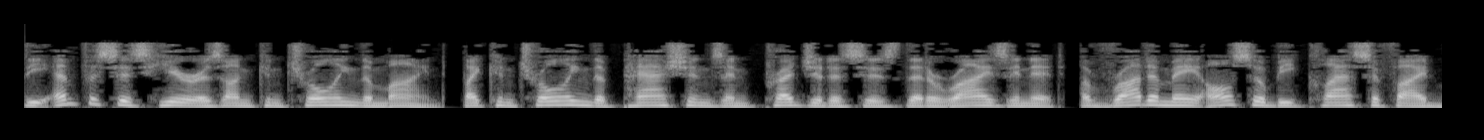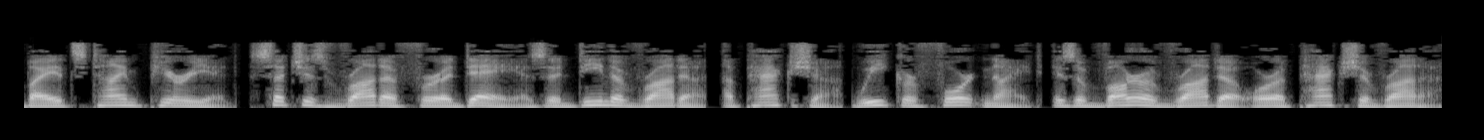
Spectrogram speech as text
The emphasis here is on controlling the mind, by controlling the passions and prejudices that arise in it. A vrata may also be classified by its time period, such as vrata for a day is a dina vrata, a paksha week or fortnight is a vara vrata or a paksha vrata.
